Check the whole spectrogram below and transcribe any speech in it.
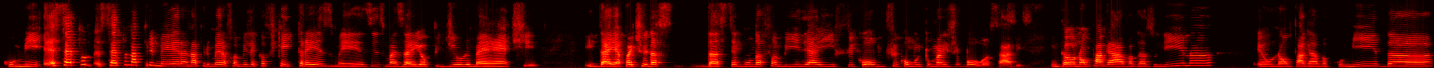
comida, exceto, exceto na primeira, na primeira família que eu fiquei três meses, mas aí eu pedi o rematch e daí a partir das, da segunda família e ficou, ficou muito mais de boa, sabe? Então eu não pagava gasolina, eu não pagava comida,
